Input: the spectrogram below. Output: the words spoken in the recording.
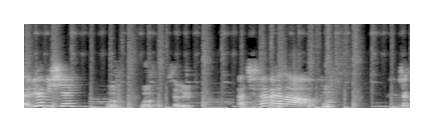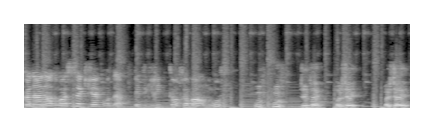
Salut, ami chien! Ouf, ouf, salut! As-tu faim par hasard? Ouf! Je connais un endroit secret pour de la pédigree de contrebande, ouf! Ouf, ouf, j'ai faim! Mangez! Mangez!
